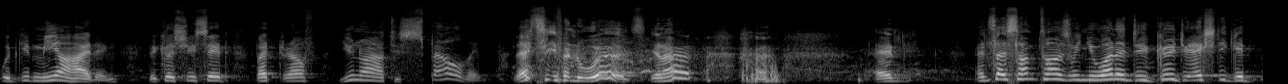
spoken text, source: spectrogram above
would give me a hiding because she said, but Ralph, you know how to spell them. That's even worse, you know? and, and so sometimes when you want to do good, you actually get,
